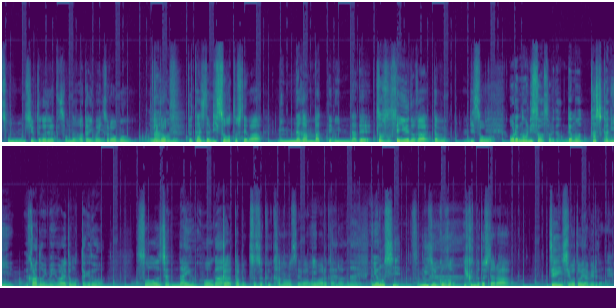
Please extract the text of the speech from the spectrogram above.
そんシブとガジラってそんなの当たり前にそれは思うーなるほどね。でもタジの理想としてはみんな頑張ってみんなでってそうそう。そういうのが多分理想。俺の理想はそれだ。でも確かにからの今言われて思ったけどそうじゃない方がが多分続く可能性は俺はあるかな。もしうんそう25が行くんだとしたら全員仕事を辞めるだね。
